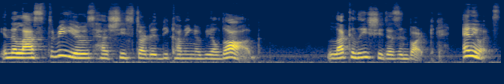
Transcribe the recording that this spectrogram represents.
in the last three years has she started becoming a real dog. Luckily, she doesn't bark. Anyways,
